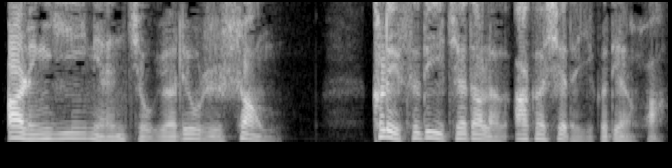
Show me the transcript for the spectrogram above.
二零一一年九月六日上午，克里斯蒂接到了阿克谢的一个电话。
